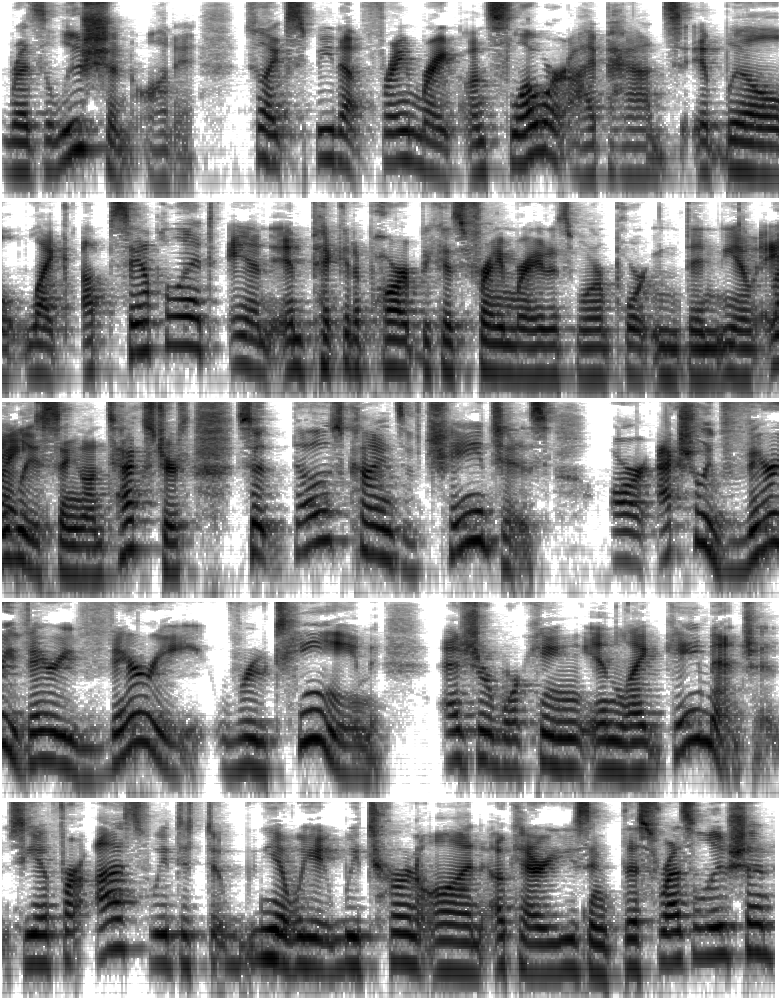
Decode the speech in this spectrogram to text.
resolution on it to like speed up frame rate on slower iPads. It will like upsample it and and pick it apart because frame rate is more important than you know aliasing right. on textures. So those kinds of changes are actually very very very routine as you're working in like game engines. You know, for us, we just, you know, we, we turn on, okay, are you using this resolution?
